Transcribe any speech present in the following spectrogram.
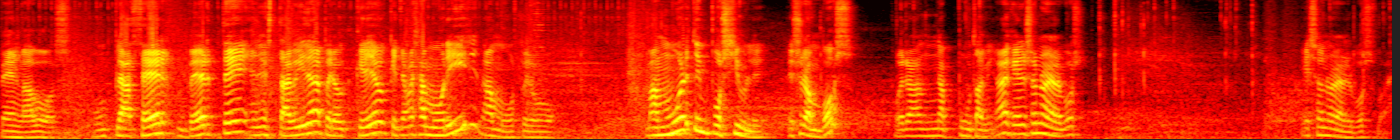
Venga, vos. Un placer verte en esta vida, pero creo que te vas a morir. Vamos, pero... Más muerto imposible. ¿Eso era un boss? ¿O era una puta mierda? Ah, que eso no era el boss. Eso no era el boss, vale.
